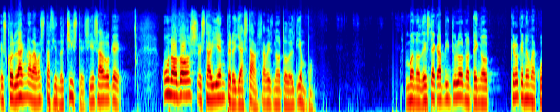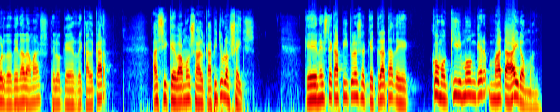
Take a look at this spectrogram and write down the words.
Scott Lang nada más está haciendo chistes. Y es algo que uno o dos está bien, pero ya está, ¿sabes? No todo el tiempo. Bueno, de este capítulo no tengo, creo que no me acuerdo de nada más de lo que recalcar. Así que vamos al capítulo 6. Que en este capítulo es el que trata de cómo Killmonger mata a Iron Man.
